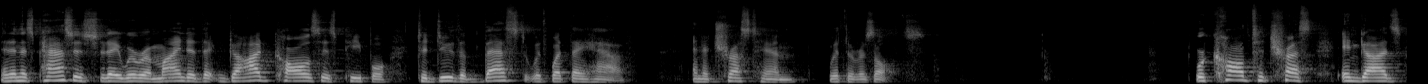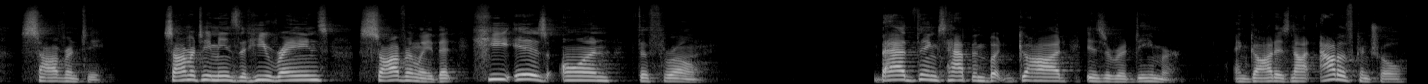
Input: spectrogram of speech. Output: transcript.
And in this passage today, we're reminded that God calls his people to do the best with what they have and to trust Him with the results. We're called to trust in God's sovereignty. Sovereignty means that He reigns sovereignly, that He is on the throne. Bad things happen, but God is a redeemer. And God is not out of control,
